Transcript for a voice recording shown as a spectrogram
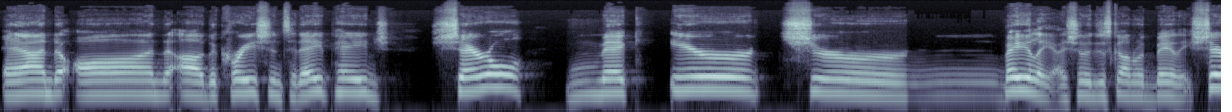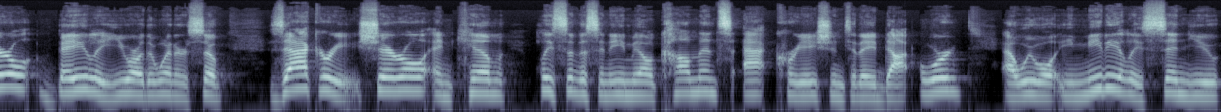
And on uh, the Creation Today page, Cheryl Mc Earcher Bailey. I should have just gone with Bailey. Cheryl Bailey, you are the winner. So, Zachary, Cheryl, and Kim, please send us an email, comments at creationtoday.org, and we will immediately send you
